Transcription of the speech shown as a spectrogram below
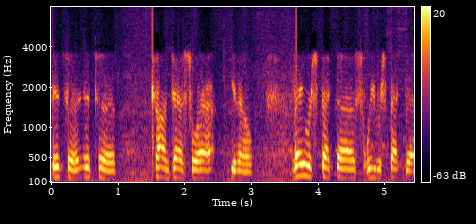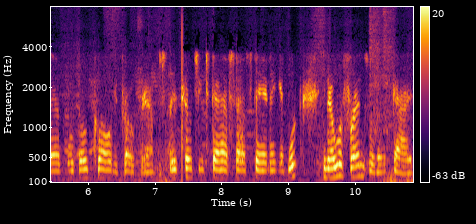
it's a it's a contest where you know they respect us, we respect them. We're both quality programs. Their coaching staff's outstanding, and we're you know we're friends with those guys.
